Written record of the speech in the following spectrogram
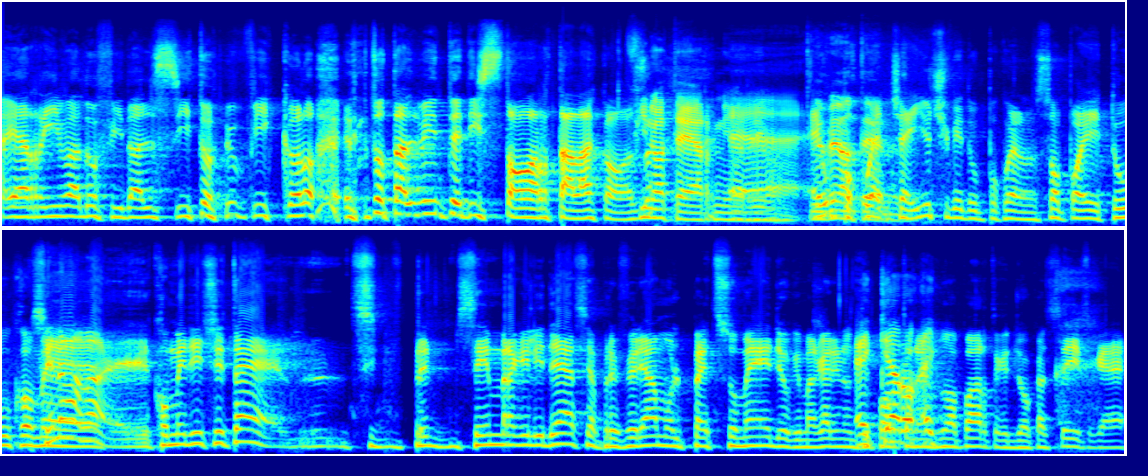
e arrivano fino al sito più piccolo ed è totalmente distorta la cosa. Fino a Terni Eh, è un po' que- Terni. cioè io ci vedo un po' quello, non so poi tu come Sì, no, no, eh, come dici te, si- pre- sembra che l'idea sia preferiamo il pezzo medio che magari non ti È porta chiaro, è- nessuna parte, che gioca safe, che,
